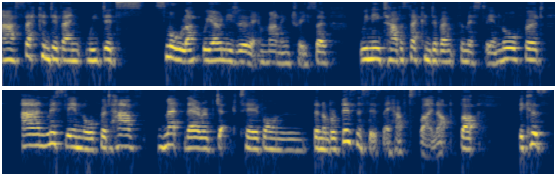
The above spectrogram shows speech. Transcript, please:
Our second event, we did s- smaller. We only did it in Manningtree. So we need to have a second event for Mistley and Lawford. And Mistley and Lawford have met their objective on the number of businesses they have to sign up. But because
